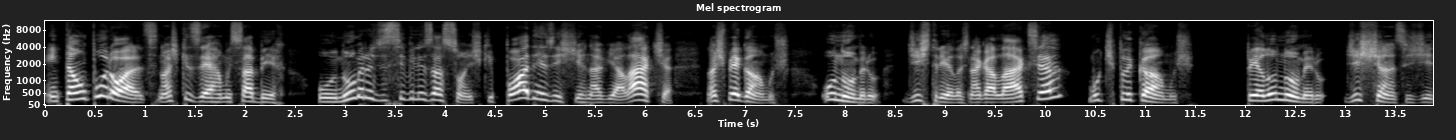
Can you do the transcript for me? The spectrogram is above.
Então, por hora, se nós quisermos saber o número de civilizações que podem existir na Via Láctea, nós pegamos o número de estrelas na galáxia, multiplicamos pelo número de chances de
